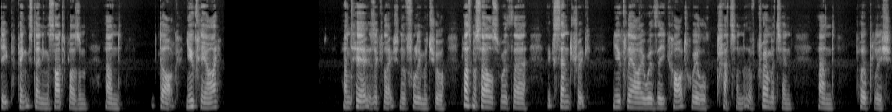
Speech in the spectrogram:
deep pink staining cytoplasm and dark nuclei. And here is a collection of fully mature plasma cells with their eccentric nuclei with the cartwheel pattern of chromatin and purplish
